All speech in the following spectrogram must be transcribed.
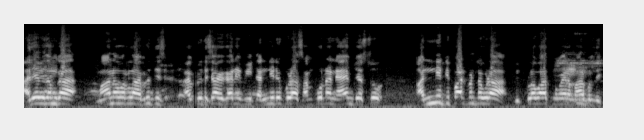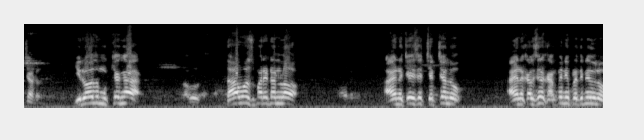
అదేవిధంగా మానవర్ల అభివృద్ధి అభివృద్ధి శాఖ కానీ వీటన్నిటికి కూడా సంపూర్ణ న్యాయం చేస్తూ అన్ని డిపార్ట్మెంట్లో కూడా విప్లవాత్మకమైన మార్పులు తెచ్చాడు. ఈరోజు ముఖ్యంగా దావోస్ పర్యటనలో ఆయన చేసే చర్చలు ఆయన కలిసిన కంపెనీ ప్రతినిధులు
